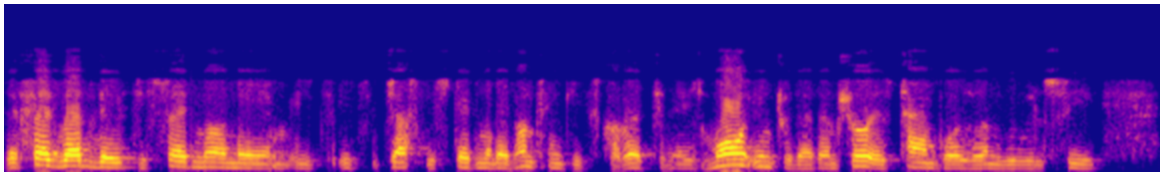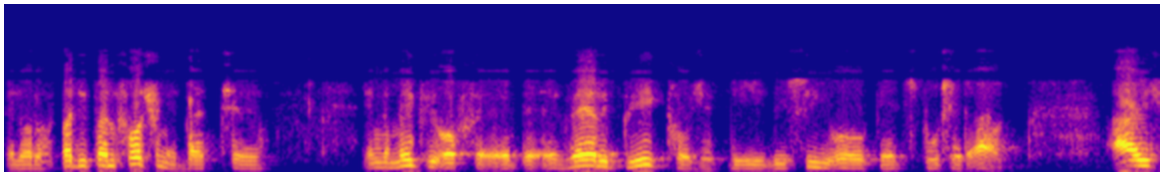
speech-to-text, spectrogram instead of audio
the fact that they decide no name, it, it's just a statement. I don't think it's correct. There is more into that. I'm sure as time goes on, we will see a lot of. But it's unfortunate that uh, in the making of a, a, very big project, the, the CEO gets booted out. I,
